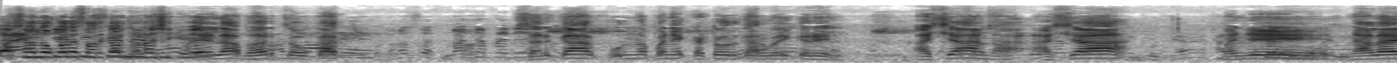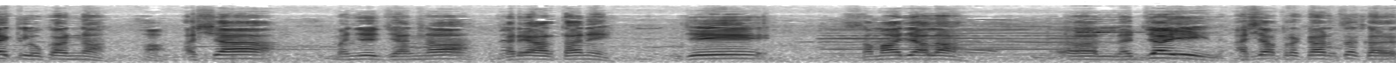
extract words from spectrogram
अशा लोकांना सरकार शिकवेल भर चौकात सरकार पूर्णपणे कठोर कारवाई करेल. अशा ना अशा म्हणजे नालायक लोकांना अशा म्हणजे ज्यांना खऱ्या अर्थाने जे समाजाला अ, लज्जा येईल अशा प्रकारचं कर-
